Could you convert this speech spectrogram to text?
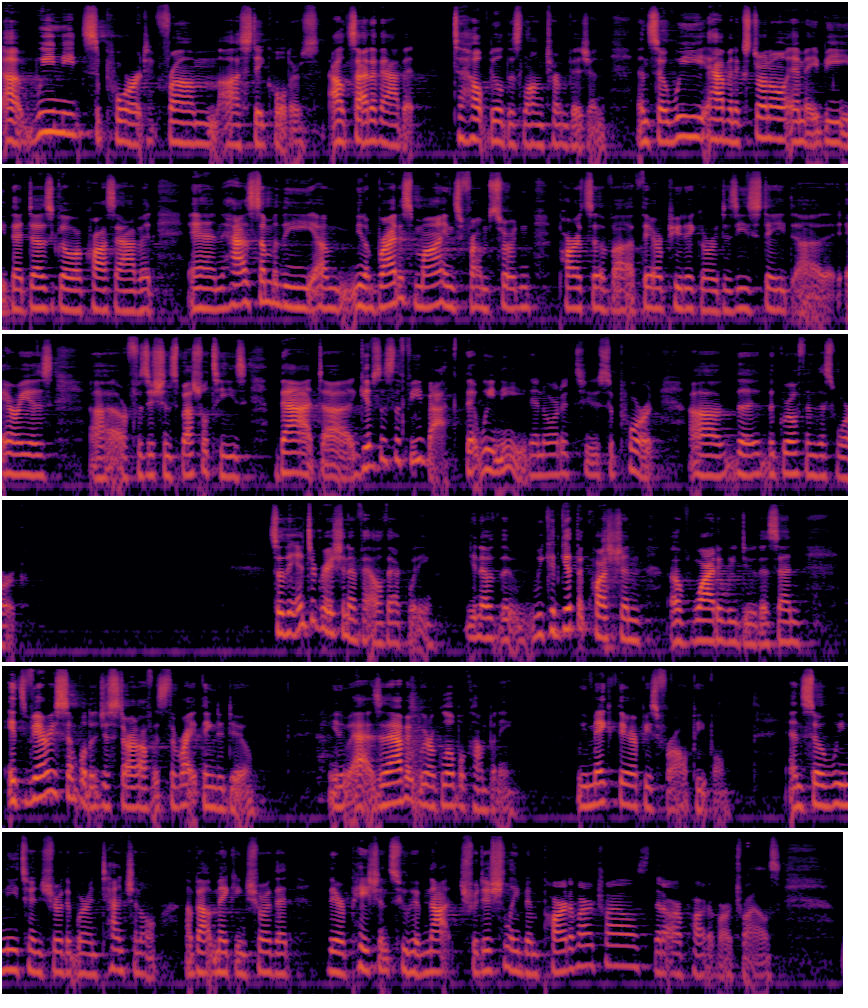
uh, we need support from uh, stakeholders outside of Abbott to help build this long-term vision. And so we have an external MAB that does go across Abbott and has some of the um, you know brightest minds from certain parts of uh, therapeutic or disease state uh, areas uh, or physician specialties that uh, gives us the feedback that we need in order to support uh, the, the growth in this work. So the integration of health equity, you know, the, we could get the question of why do we do this? And it's very simple to just start off, it's the right thing to do. You know, as Abbott, we're a global company. We make therapies for all people. And so we need to ensure that we're intentional about making sure that there are patients who have not traditionally been part of our trials that are part of our trials.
